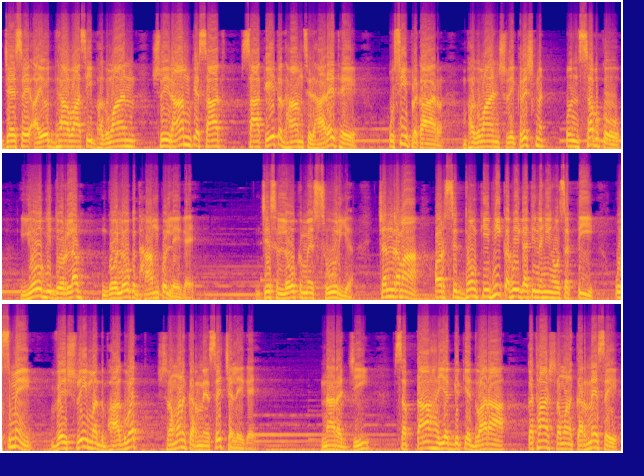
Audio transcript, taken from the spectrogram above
जैसे अयोध्यावासी भगवान श्री राम के साथ साकेत धाम सिधारे थे, उसी प्रकार भगवान श्री कृष्ण उन सबको योगी दुर्लभ गोलोक धाम को ले गए। जिस लोक में सूर्य, चंद्रमा और सिद्धों की भी कभी गति नहीं हो सकती, उसमें वे श्रीमद भागवत श्रवण करने से चले गए। नारद जी सप्ताह यज्ञ के द्वारा कथा श्रवण करने से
